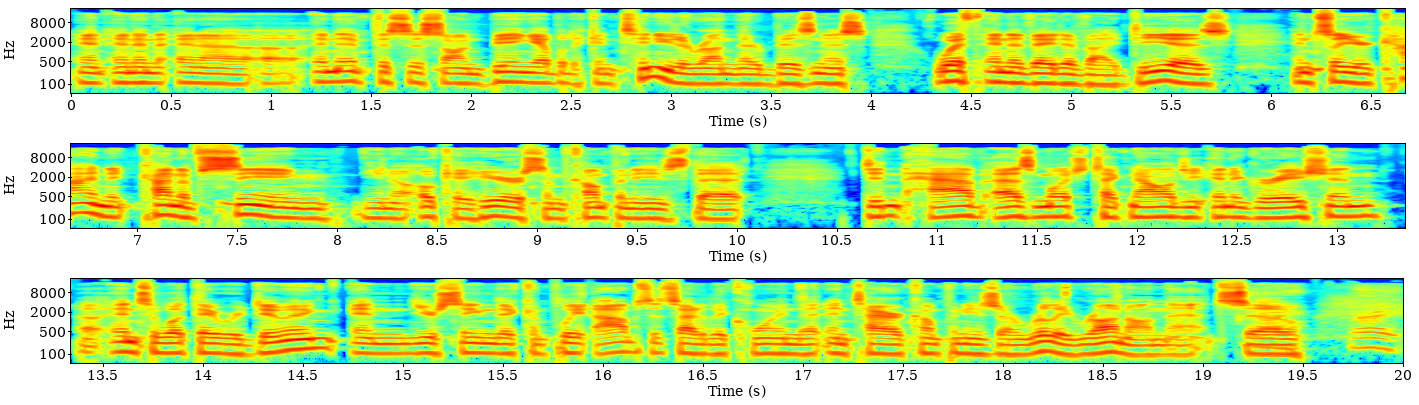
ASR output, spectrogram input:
and, and, an, and a, uh, an emphasis on being able to continue to run their business with innovative ideas. And so you're kind of kind of seeing, you know, okay, here are some companies that didn't have as much technology integration uh, into what they were doing, and you're seeing the complete opposite side of the coin that entire companies are really run on that. So. Right.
